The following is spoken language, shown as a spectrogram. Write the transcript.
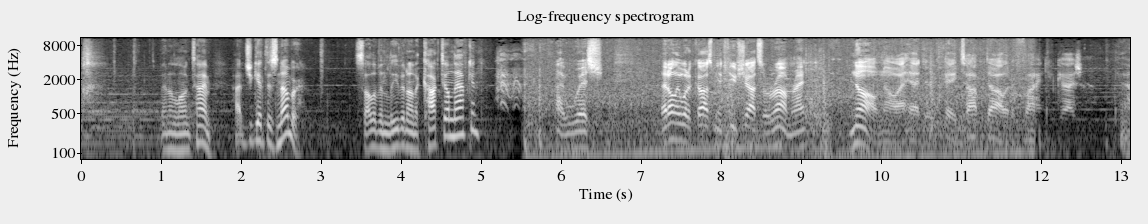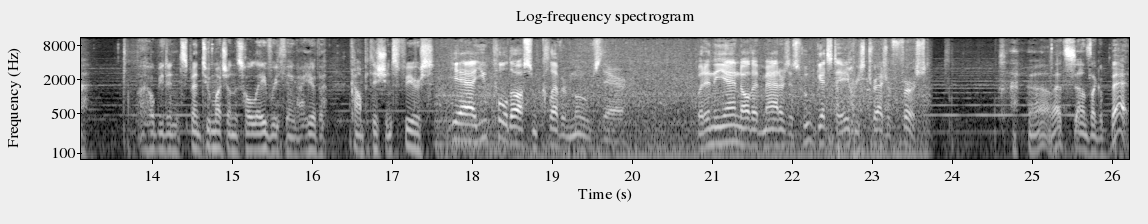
It's been a long time. How did you get this number? Sullivan leave it on a cocktail napkin? I wish. That only would have cost me a few shots of rum, right? No, no, I had to pay top dollar to find you guys. Yeah. I hope you didn't spend too much on this whole Avery thing. I hear the competition's fierce. Yeah, you pulled off some clever moves there. But in the end, all that matters is who gets to Avery's treasure first. Well, that sounds like a bet.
